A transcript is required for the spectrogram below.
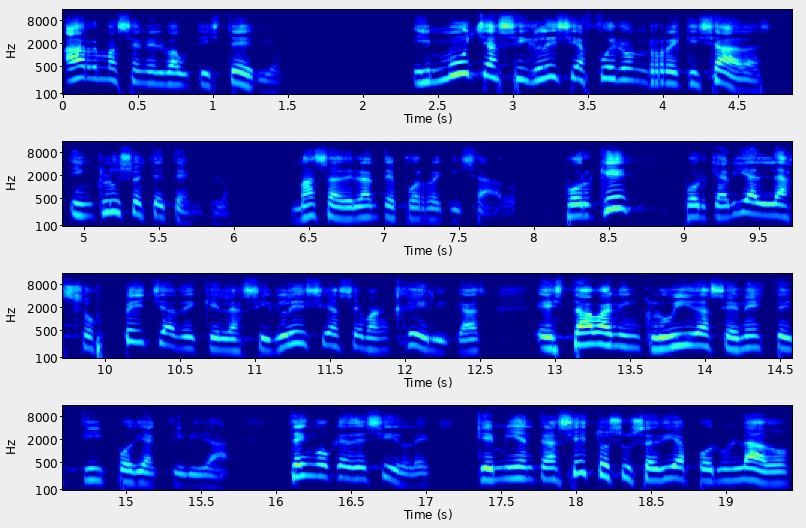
armas en el bautisterio y muchas iglesias fueron requisadas, incluso este templo. Más adelante fue requisado. ¿Por qué? porque había la sospecha de que las iglesias evangélicas estaban incluidas en este tipo de actividad. Tengo que decirle que mientras esto sucedía por un lado,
